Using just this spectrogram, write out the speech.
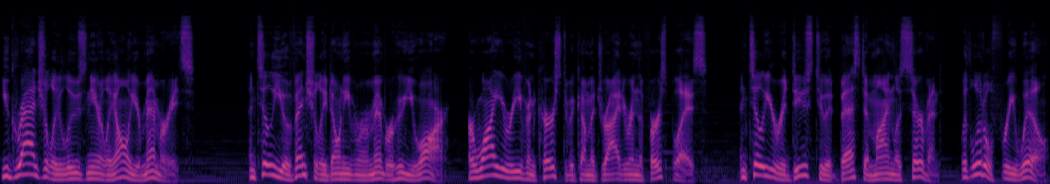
you gradually lose nearly all your memories, until you eventually don't even remember who you are, or why you were even cursed to become a Drider in the first place, until you're reduced to at best a mindless servant, with little free will,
